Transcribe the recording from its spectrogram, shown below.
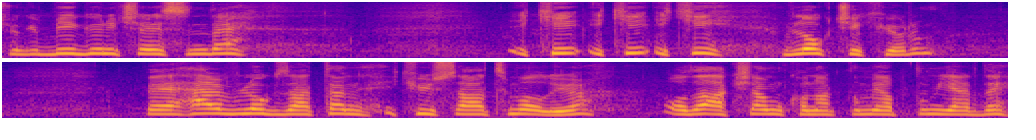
Çünkü bir gün içerisinde iki, iki, iki vlog çekiyorum. Ve her vlog zaten 200 saatimi alıyor. O da akşam konaklama yaptığım yerde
